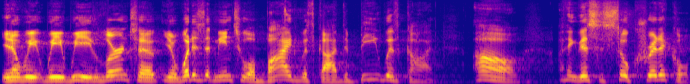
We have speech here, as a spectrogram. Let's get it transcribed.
You know we, we we learn to you know what does it mean to abide with god to be with god? Oh i think this is so critical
